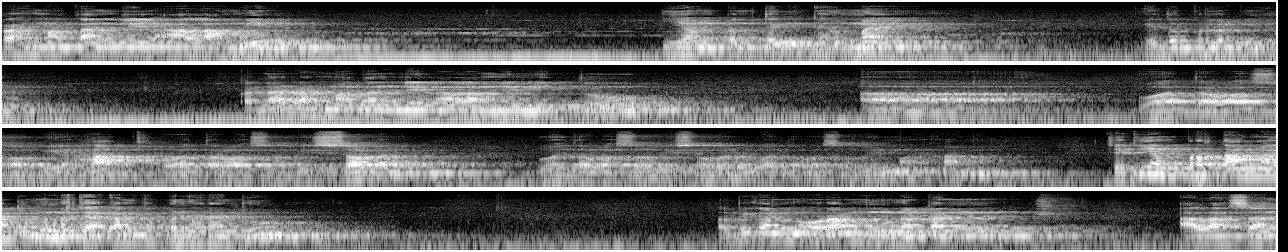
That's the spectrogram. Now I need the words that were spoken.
Rahmatan lil alamin yang penting damai itu berlebihan. Karena rahmatan lil alamin itu uh, wa tawassaw bil haq wa tawassaw bis sabr wa Jadi yang pertama itu menegakkan kebenaran dulu. Tapi kan orang menggunakan alasan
